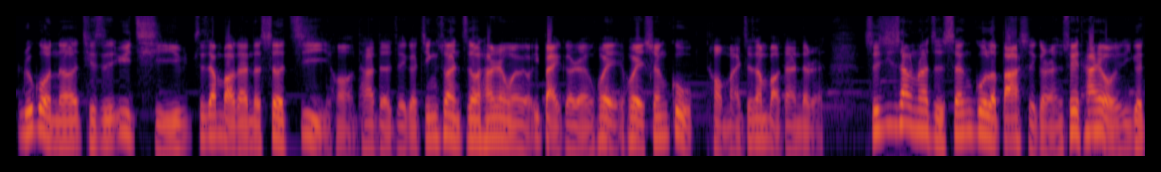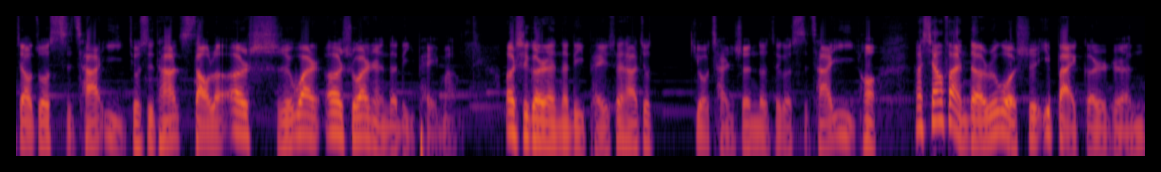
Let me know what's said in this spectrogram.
如果呢？其实预期这张保单的设计，哈，它的这个精算之后，他认为有一百个人会会身故，好买这张保单的人，实际上呢只身故了八十个人，所以它有一个叫做死差异，就是它少了二十万二十万人的理赔嘛，二十个人的理赔，所以它就有产生的这个死差异，哈。那相反的，如果是一百个人，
